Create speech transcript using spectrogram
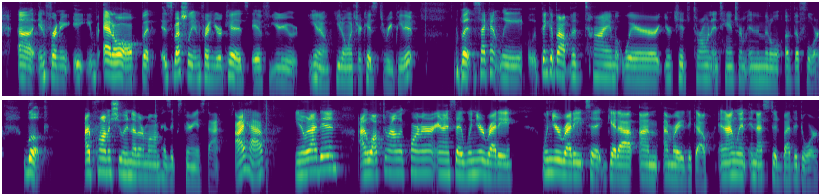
uh in front of at all but especially in front of your kids if you you know you don't want your kids to repeat it. But secondly think about the time where your kid's thrown a tantrum in the middle of the floor. Look i promise you another mom has experienced that. I have. You know what i did? I walked around the corner and i said when you're ready when you're ready to get up, I'm I'm ready to go. And I went and I stood by the door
